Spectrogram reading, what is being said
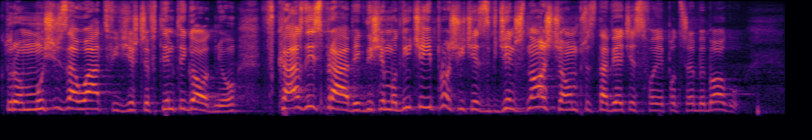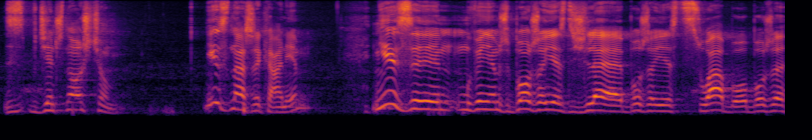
którą musisz załatwić jeszcze w tym tygodniu, w każdej sprawie, gdy się modlicie i prosicie, z wdzięcznością przedstawiacie swoje potrzeby Bogu. Z wdzięcznością. Nie z narzekaniem, nie z y, mówieniem, że Boże jest źle, Boże jest słabo, Boże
